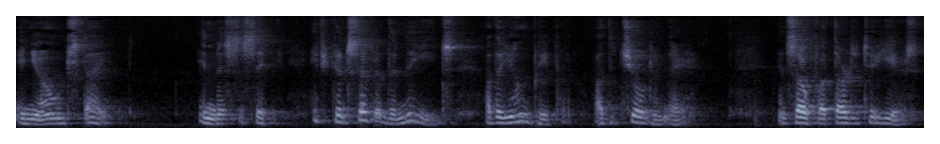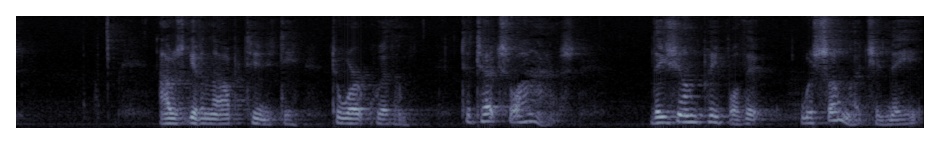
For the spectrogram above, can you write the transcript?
in your own state, in Mississippi? Have you considered the needs of the young people of the children there. And so for 32 years, I was given the opportunity to work with them, to touch lives. These young people that were so much in need,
